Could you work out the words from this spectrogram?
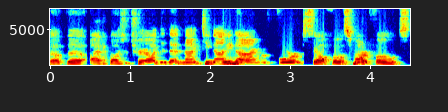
of the Appalachian Trail. I did that in 1999 before cell phones, smartphones.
